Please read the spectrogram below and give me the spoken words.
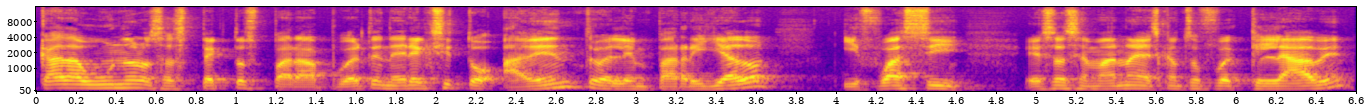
cada uno de los aspectos para poder tener éxito adentro del emparrillado. Y fue así. Esa semana de descanso fue clave.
